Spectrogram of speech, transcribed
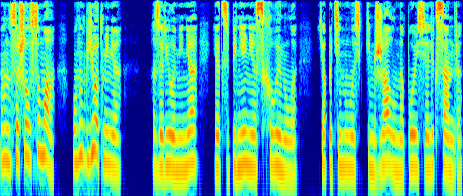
Он сошел с ума, он убьет меня. Озарило меня, и оцепенение схлынуло. Я потянулась к кинжалу на поясе Александра.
